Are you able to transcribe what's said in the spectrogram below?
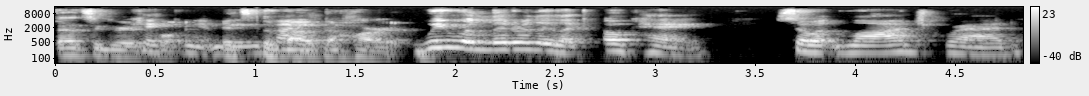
That's a great point. It's about the heart. we were literally like, okay, so at Lodge Bread,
